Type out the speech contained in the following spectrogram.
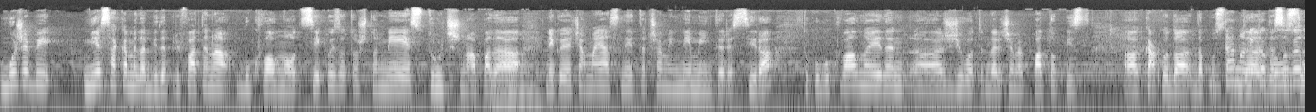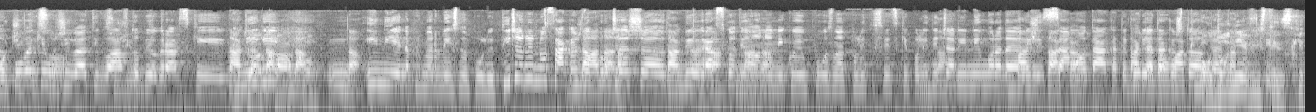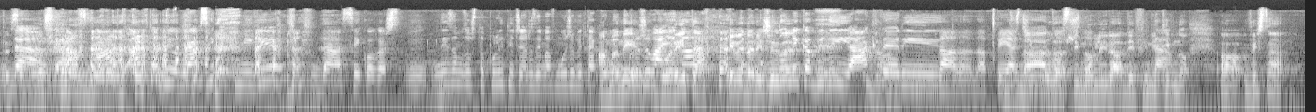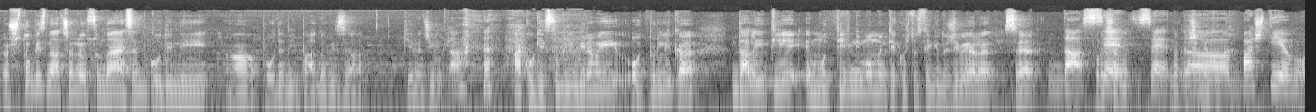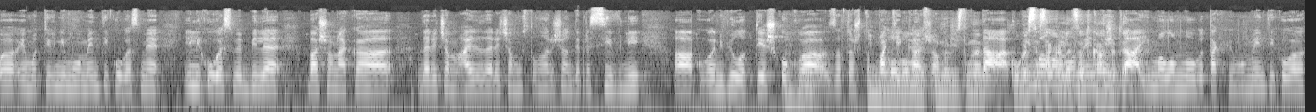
може би ние сакаме да биде прифатена буквално од секој затоа што не е стручна, па да некој рече ама јас не трчам и не ме интересира, туку буквално е еден а, животен да речеме патопис а, како да да пос- Да, но да, да се соочите повеќе со уживаат и во автобиографски Така, книги. да, да, да. И ние, например, не сме политичари, но сакаш да, Да, да, да. прочиташ е, биографско да, дело да, на да. некој познат полит, светски политичар Да. и не мора да е или така. само таа категорија, Така да така што... Од е оние вистинските, Да, само да се да, разбереме. автобиографските книги, да, секогаш, не знам зашто политичар земав, може би така Ама не, горете, еве да речеме- Но нека биде и актер и... Да, да, да, пејач било да што. стимулираат дефинитивно. А, Весна, што би значеле 18 години а, падови за Кираджиев. Ако ги сублимираме и од прилика, дали и тие емотивни моменти кои што сте ги доживееле се Да, се, се. тука. баш тие емотивни моменти кога сме или кога сме биле баш онака да речам, ајде да речам условно речено депресивни, а, кога ни било тешко, кога затоа што Имало пак ќе кажам. навистина, да, кога имало сакале да се откажете? Да, имало многу такви моменти кога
